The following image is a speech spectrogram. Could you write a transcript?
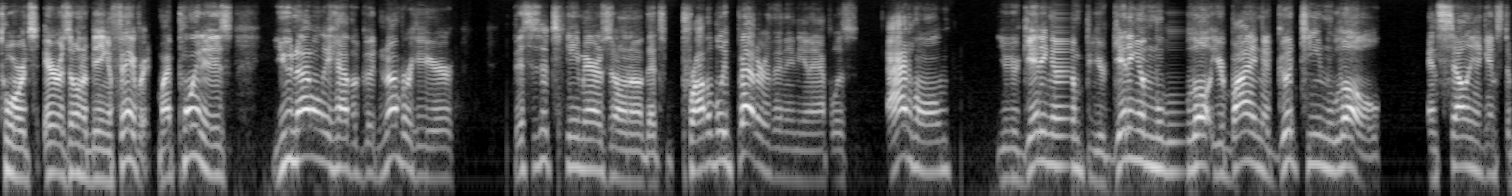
towards Arizona being a favorite. My point is, you not only have a good number here, this is a team Arizona that's probably better than Indianapolis at home. You're getting them. You're getting them low. You're buying a good team low, and selling against a,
